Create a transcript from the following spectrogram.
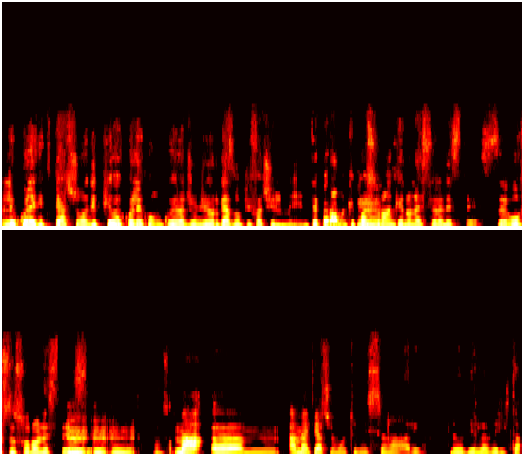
Le, quelle che ti piacciono di più e quelle con cui raggiungi l'orgasmo più facilmente, però che possono mm. anche non essere le stesse, o se sono le stesse. Mm, mm, mm. so. Ma um, a me piace molto il missionario, devo dire la verità.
